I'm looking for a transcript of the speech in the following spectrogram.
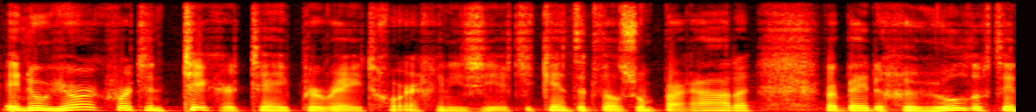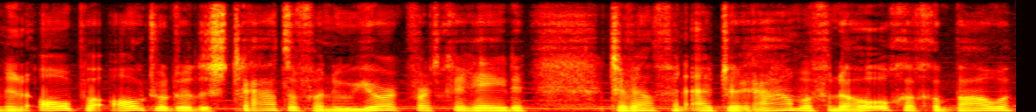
In New York wordt een ticker tape parade georganiseerd. Je kent het wel, zo'n parade waarbij de gehuldigd in een open auto door de straten van New York wordt gereden, terwijl vanuit de ramen van de hoge gebouwen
